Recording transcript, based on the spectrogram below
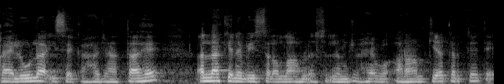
कैलूला इसे कहा जाता है। अल्लाह के नबी सल्लल्लाहु अलैहि वसल्लम जो है वो आराम किया करते थे।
